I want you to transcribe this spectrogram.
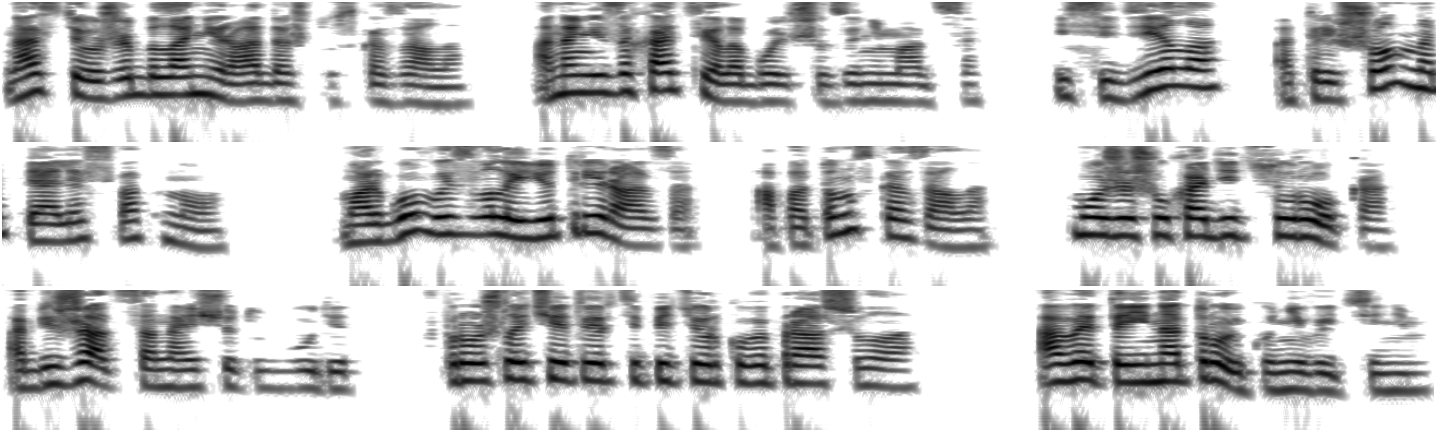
Настя уже была не рада, что сказала. Она не захотела больше заниматься и сидела, отрешенно пялясь в окно. Марго вызвала ее три раза, а потом сказала, «Можешь уходить с урока, обижаться она еще тут будет. В прошлой четверти пятерку выпрашивала, а в этой и на тройку не вытянем».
